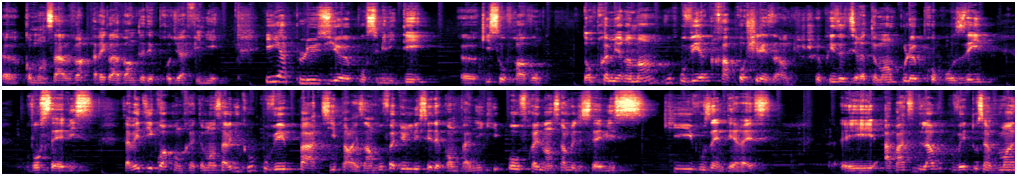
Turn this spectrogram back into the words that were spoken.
euh, commencer avec la vente des produits affiliés Il y a plusieurs possibilités euh, qui s'offrent à vous. Donc, premièrement, vous pouvez rapprocher les entreprises directement pour leur proposer vos services. Ça veut dire quoi concrètement? Ça veut dire que vous pouvez partir, par exemple, vous faites une liste de compagnies qui offrent un ensemble de services qui vous intéressent. Et à partir de là, vous pouvez tout simplement,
